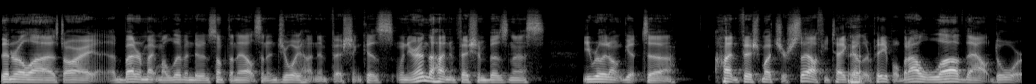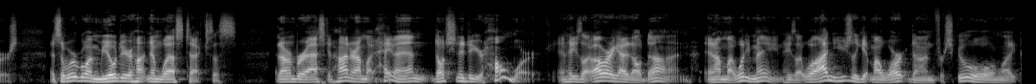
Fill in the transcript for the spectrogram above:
then realized, all right, I better make my living doing something else and enjoy hunting and fishing. Because when you're in the hunting and fishing business, you really don't get to hunt and fish much yourself. You take other people. But I love the outdoors. And so we're going mule deer hunting in West Texas. And I remember asking Hunter, I'm like, hey, man, don't you need to do your homework? And he's like, I already got it all done. And I'm like, what do you mean? He's like, well, I usually get my work done for school and like,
